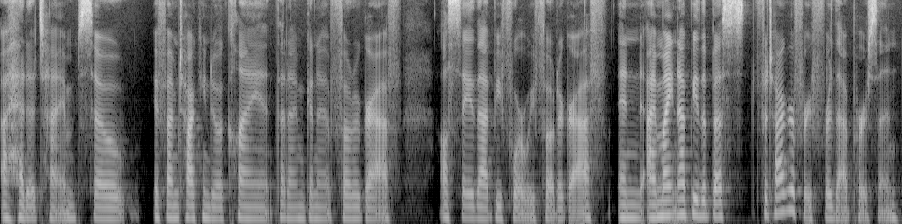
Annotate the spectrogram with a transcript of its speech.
ahead of time. So if I'm talking to a client that I'm going to photograph, I'll say that before we photograph. And I might not be the best photographer for that person.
